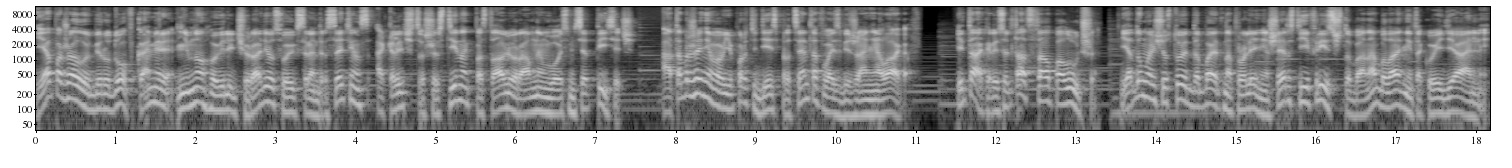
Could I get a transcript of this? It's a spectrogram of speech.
Я, пожалуй, беру до в камере, немного увеличу радиус в X-Render Settings, а количество шерстинок поставлю равным 80 тысяч. Отображение во viewport 10% во избежание лагов. Итак, результат стал получше. Я думаю, еще стоит добавить направление шерсти и фриз, чтобы она была не такой идеальной.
